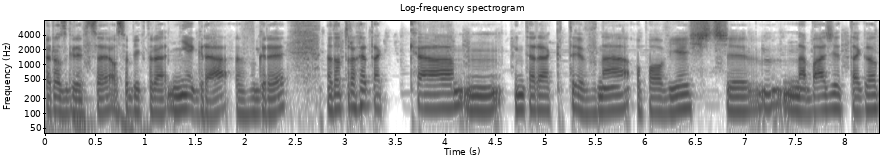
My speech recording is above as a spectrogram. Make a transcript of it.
rozgrywce, osobie, która nie gra w gry, no to trochę taka mm, interaktywna opowieść na bazie tego,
